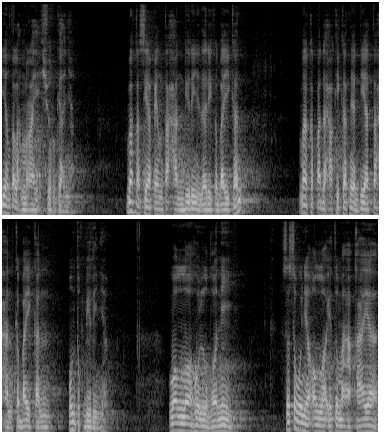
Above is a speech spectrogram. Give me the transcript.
yang telah meraih surganya. Maka siapa yang tahan dirinya dari kebaikan maka pada hakikatnya dia tahan kebaikan untuk dirinya. Wallahul ghani Sesungguhnya Allah itu maha kaya,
